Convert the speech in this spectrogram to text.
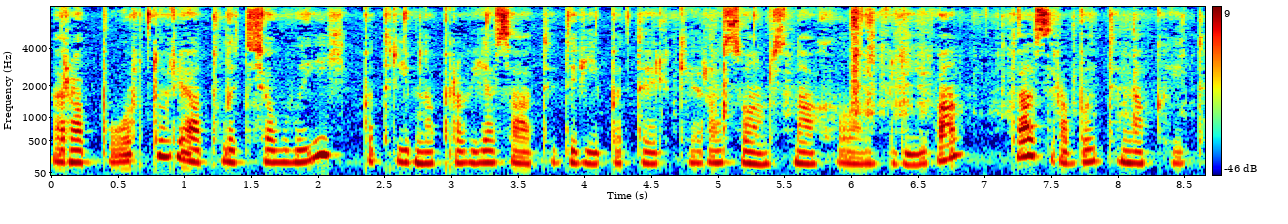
рапорту, ряд лицьовий, потрібно пров'язати дві петельки разом з нахилом вліво та зробити накид.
